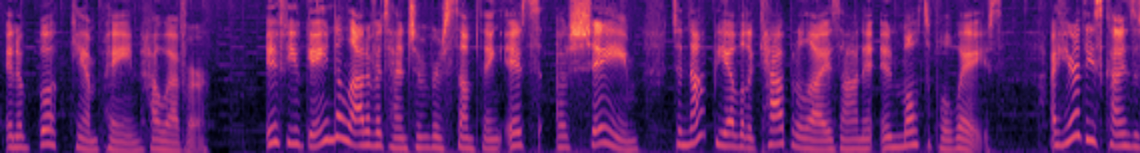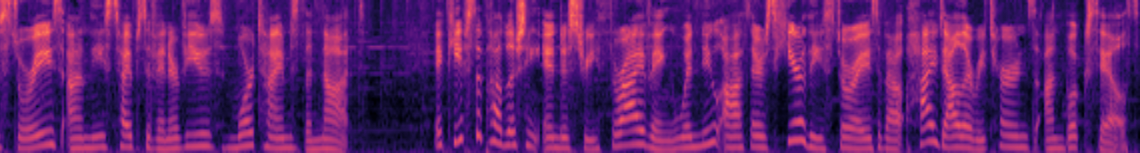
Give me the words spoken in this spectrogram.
in a book campaign, however. If you gained a lot of attention for something, it's a shame to not be able to capitalize on it in multiple ways. I hear these kinds of stories on these types of interviews more times than not. It keeps the publishing industry thriving when new authors hear these stories about high dollar returns on book sales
